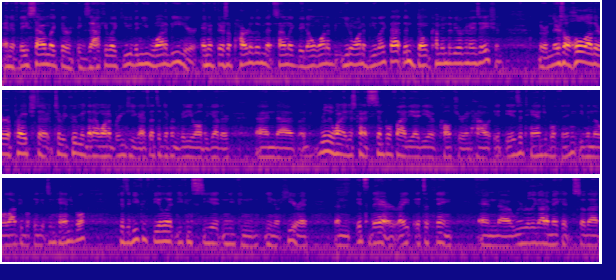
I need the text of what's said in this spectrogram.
And if they sound like they're exactly like you, then you want to be here. And if there's a part of them that sound like they don't want to be, you don't want to be like that, then don't come into the organization. There's a whole other approach to, to recruitment that I want to bring to you guys. That's a different video altogether. And uh, I really want to just kind of simplify the idea of culture and how it is a tangible thing, even though a lot of people think it's intangible. Because if you can feel it, you can see it, and you can you know hear it, then it's there, right? It's a thing and uh, we really got to make it so that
